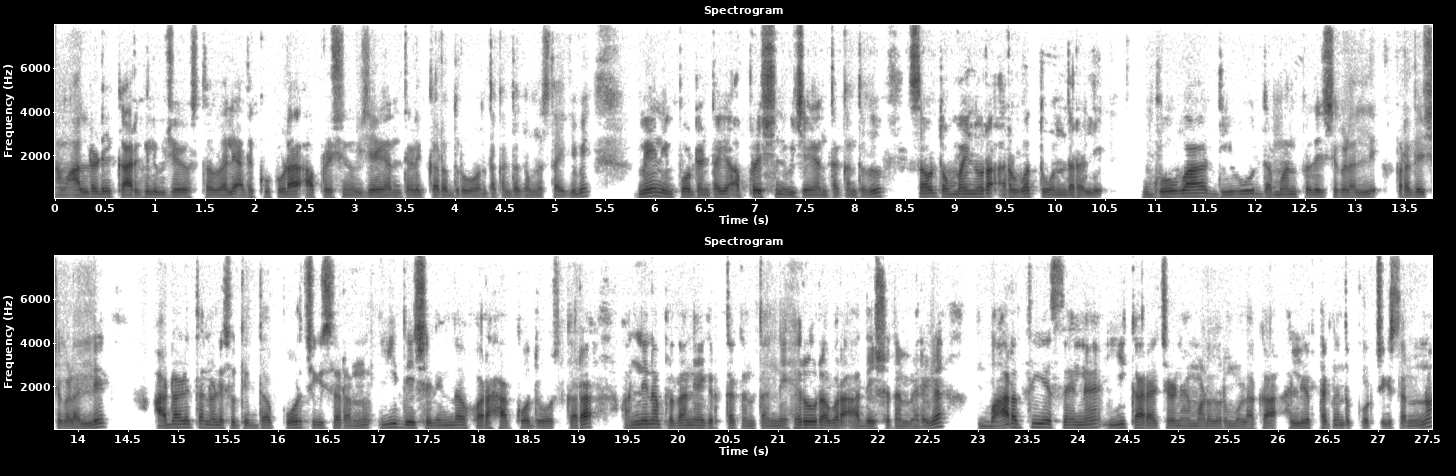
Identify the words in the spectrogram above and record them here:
ನಾವು ಆಲ್ರೆಡಿ ಕಾರ್ಗಿಲ್ ವಿಜಯೋತ್ಸವದಲ್ಲಿ ಅದಕ್ಕೂ ಕೂಡ ಆಪರೇಷನ್ ವಿಜಯ ಅಂತೇಳಿ ಕರೆದ್ರು ಅಂತಕ್ಕಂಥ ಗಮನಿಸ್ತಾ ಇದ್ದೀವಿ. ಮೇನ್ ಇಂಪಾರ್ಟೆಂಟ್ ಆಗಿ ಆಪರೇಷನ್ ವಿಜಯ ಅಂತಕ್ಕಂಥದ್ದು ಸಾವಿರದ ಒಂಬೈನೂರ ಅರವತ್ತೊಂದರಲ್ಲಿ ಗೋವಾ, ದಿವು, ದಮನ್ ಪ್ರದೇಶಗಳಲ್ಲಿ ಪ್ರದೇಶಗಳಲ್ಲಿ ಆಡಳಿತ ನಡೆಸುತ್ತಿದ್ದ ಪೋರ್ಚುಗೀಸರನ್ನು ಈ ದೇಶದಿಂದ ಹೊರಹಾಕೋದಕ್ಕೋಸ್ಕರ ಅಂದಿನ ಪ್ರಧಾನಿಯಾಗಿರ್ತಕ್ಕಂಥ ನೆಹರೂರವರ ಆದೇಶದ ಮೇರೆಗೆ ಭಾರತೀಯ ಸೇನೆ ಈ ಕಾರ್ಯಾಚರಣೆ ಮಾಡೋದ್ರ ಮೂಲಕ ಅಲ್ಲಿರ್ತಕ್ಕಂಥ ಪೋರ್ಚುಗೀಸರನ್ನು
